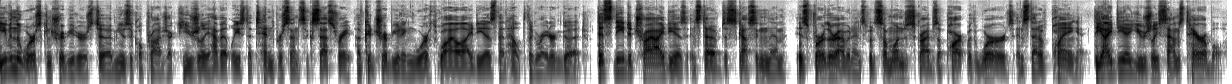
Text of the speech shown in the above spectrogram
Even the worst contributors to a musical project usually have at least a 10% success rate of contributing worthwhile ideas that help the greater good. This need to try ideas instead of discussing them is further evidence when someone describes a part with words instead of playing it. The idea usually sounds terrible.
